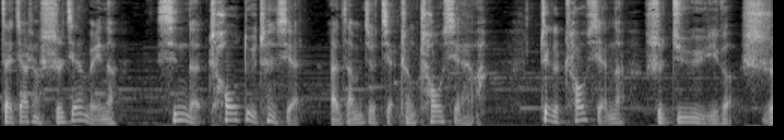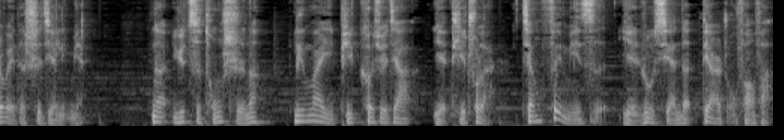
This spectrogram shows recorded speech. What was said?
再加上时间维呢，新的超对称弦，啊，咱们就简称超弦啊。这个超弦呢是居于一个十维的世界里面。那与此同时呢，另外一批科学家也提出来将费米子引入弦的第二种方法，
